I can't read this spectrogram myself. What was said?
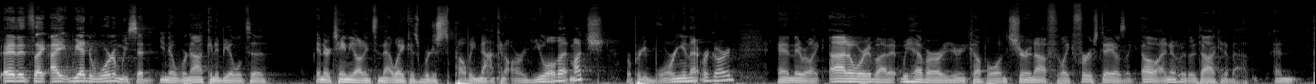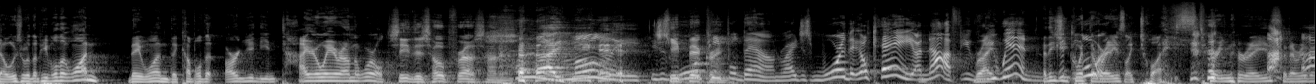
and it's like I we had to warn them. We said, you know, we're not going to be able to entertain the audience in that way because we're just probably not going to argue all that much. We're pretty boring in that regard. And they were like, ah, don't worry about it. We have our arguing couple. And sure enough, like first day, I was like, oh, I know who they're talking about. And those were the people that won. They won. The couple that argued the entire way around the world. See, there's hope for us, honey. Holy moly. You just Keep wore bickering. people down, right? Just wore the, okay, enough. You, Right. you win. I think she quit Lord. the race like twice during the race and everything.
